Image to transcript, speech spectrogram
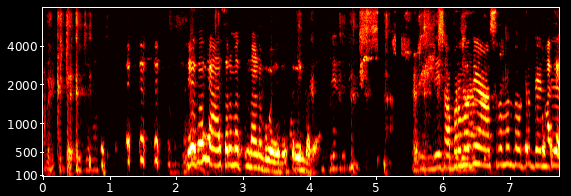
അറിയിക്കട്ടെ ഏതോ ഒരു ആശ്രമത്തിൽ നിന്നാണ് പോയത്. ഇത്രയും പറയാം. സബർമതി ആശ്രമം തൊട്ട് അതെ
